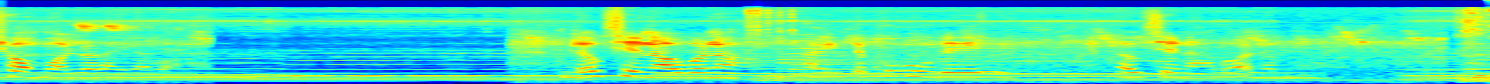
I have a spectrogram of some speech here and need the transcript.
ချော့မော်လွတ်လိုက်တာပေါ့လှုပ်ချင်တော့ဘောနော်အဲ့တခုခုလေးလှုပ်ချင်တာပေါ့အဲ့လိုမျိုး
